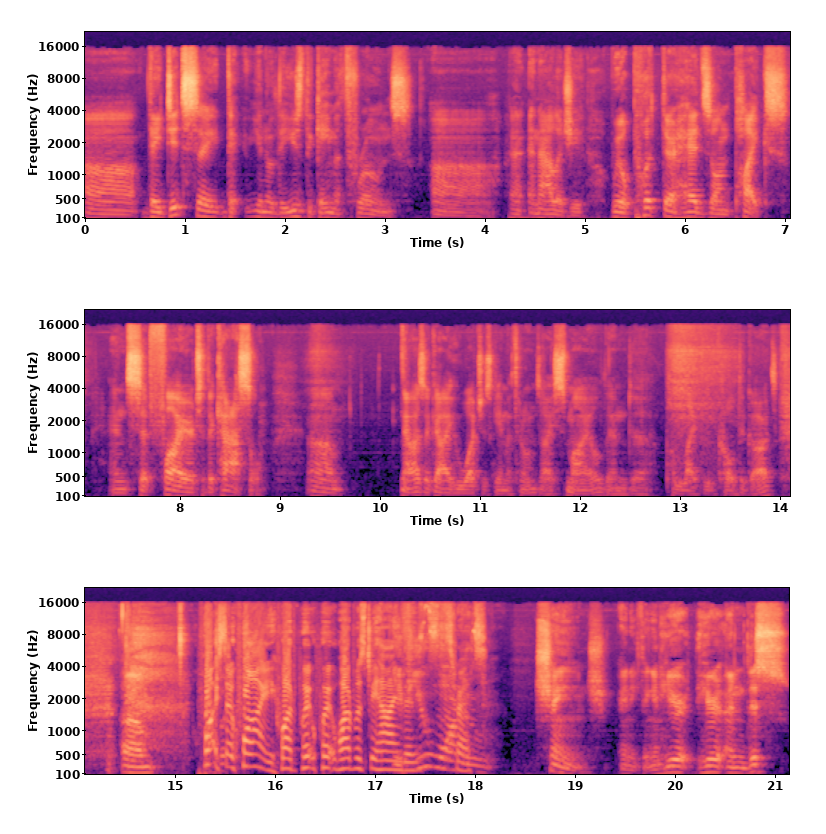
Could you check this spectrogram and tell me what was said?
Uh, they did say that, you know, they used the Game of Thrones uh, analogy. We'll put their heads on pikes and set fire to the castle. Um, now, as a guy who watches Game of Thrones, I smiled and uh, politely called the guards. Um, what, so why? What, what, what was behind this? if you want threats? to change anything, and here, here, and this,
